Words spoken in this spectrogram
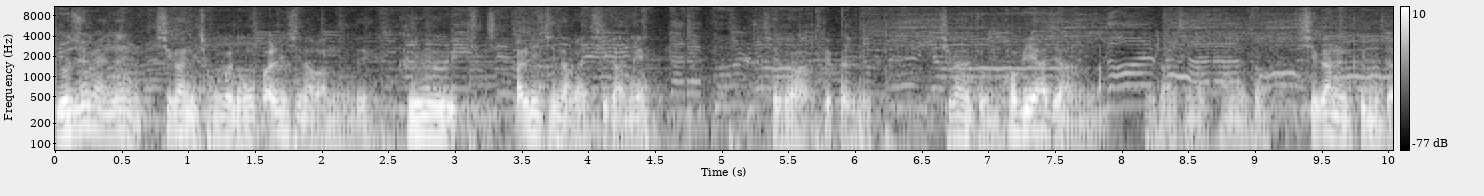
요즘에는 시간이 정말 너무 빨리 지나갔는데 그 빨리 지나간 시간에 제가 이때까지 시간을 좀 허비하지 않았나 이런 생각을 하면서 시간은 금이다.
